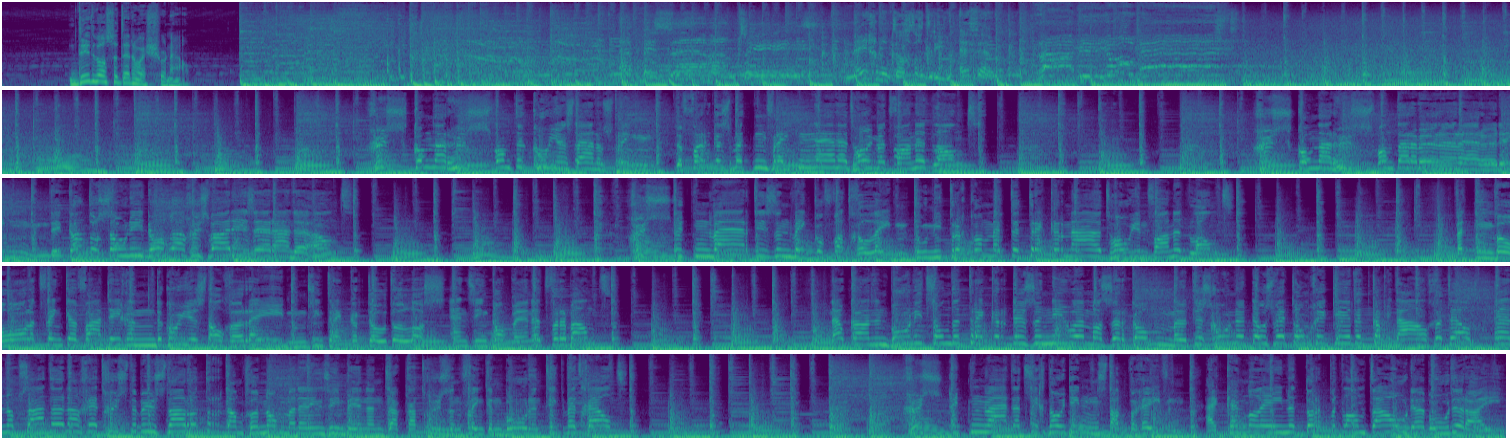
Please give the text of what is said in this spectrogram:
Dit was het NOS Journaal. FM. Radio kom naar huis, want de koeien staan op spring. De varkens met een vreten en het hooi met van het land. Guus, kom naar huis, want daar gebeurt een rare ding. Dit kan toch zo niet doorgaan, Guus, waar is er aan de hand? Guus Utenwaard is een week of wat geleden... toen hij terugkwam met de trekker na het hooien van het land. Met een behoorlijk flinke vaart tegen de koeienstal gereden. Zien trekker totaal los en zien kop in het verband. Nou kan een boer niet zonder trekker, dus een nieuwe masser komen. De schoenendoos werd omgekeerd, het kapitaal geteld. En op zaterdag het Guus de bus naar Rotterdam genomen. En in zijn binnenzak had Guus een flinke boerentiet met geld. Guus waar het zich nooit in stad begeven. Hij kent alleen het dorp, het land, de oude boerderij.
